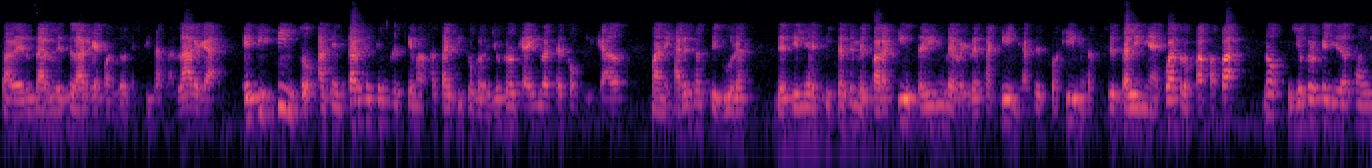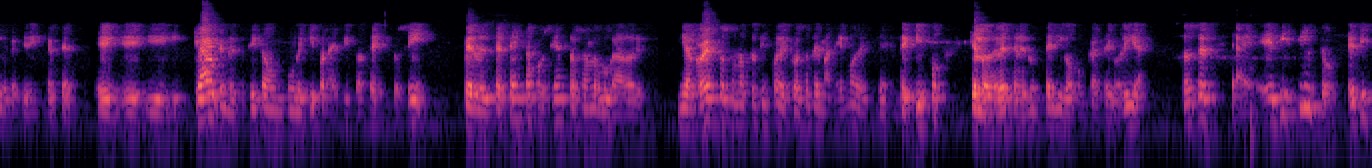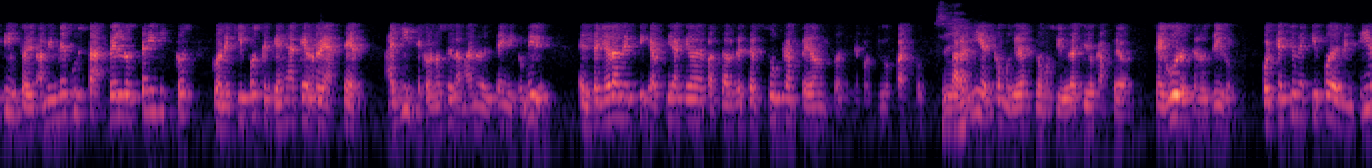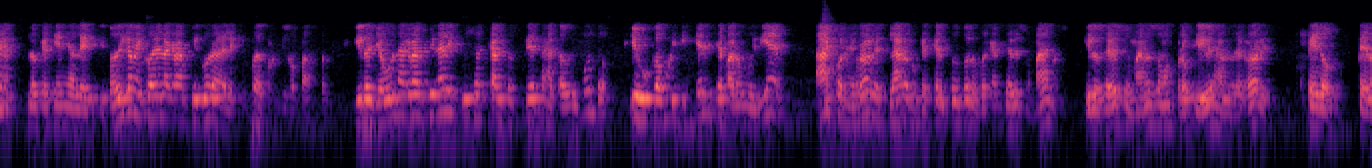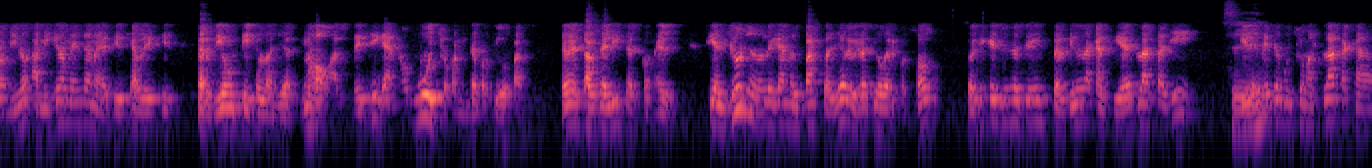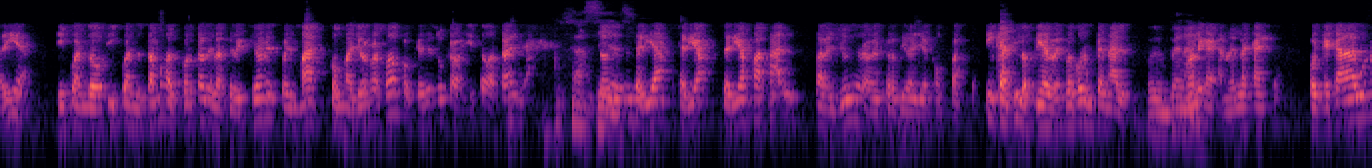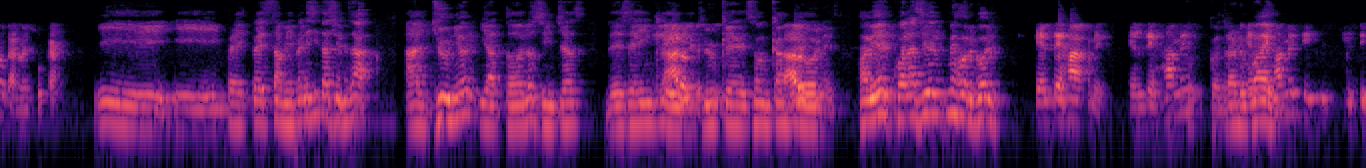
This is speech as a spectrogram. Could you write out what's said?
saber darles larga cuando necesitan la larga. Es distinto a sentarse en un esquema táctico, pero yo creo que ahí va a ser complicado manejar esas figuras, decirle, usted se me para aquí, usted viene y me regresa aquí, me hace esto aquí, me hace esta línea de cuatro, pa, pa, pa. No, yo creo que ellos ya saben lo que tienen que hacer. Eh, eh, y, claro que necesita un, equipo, necesita un técnico, sí, pero el 60% son los jugadores. Y el resto son otro tipo de cosas de manejo de, equipo que lo debe tener un técnico con categoría. Entonces, eh, es distinto, es distinto. A mí me gusta ver los técnicos con equipos que tengan que rehacer. Allí se conoce la mano del técnico. Mire, el señor Alexis García acaba de pasar de ser subcampeón con el Deportivo Pasto. Para mí es como, como si hubiera sido campeón. Seguro, se los digo porque es un equipo de mentiras lo que tiene Alexis. O dígame cuál es la gran figura del equipo deportivo Pasto. Y lo llevó a una gran final y puso en calzas piernas a todo el mundo. Y jugó muy bien y se paró muy bien. Ah, con errores, claro, porque es que el fútbol lo juegan seres humanos. Y los seres humanos somos proclives a los errores. Pero, pero a, mí no, a mí que no me vengan a decir que Alexis perdió un título ayer. No, Alexis ganó mucho con el Deportivo Pasto. Deben estar felices con él. Si el Junior no le ganó el Pasto ayer, hubiera sido vergonzoso. Porque es que el Junior tiene invertido una cantidad de plata allí. Y le mete mucho más plata cada día y cuando, y cuando estamos al puertas de las elecciones, pues más, con mayor razón, porque ese es su caballito de batalla. Entonces Sería, sería, sería fatal para el Junior haber perdido ayer con Pasto. Y casi lo pierde, fue por un penal. No le ganó en la cancha, porque cada uno ganó en su casa. Y, y pues, pues también felicitaciones a, al Junior y a todos los hinchas de ese increíble club que son campeones. Javier, ¿cuál ha sido el mejor gol? El de James. El de James. Contra Uruguay. El de James,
